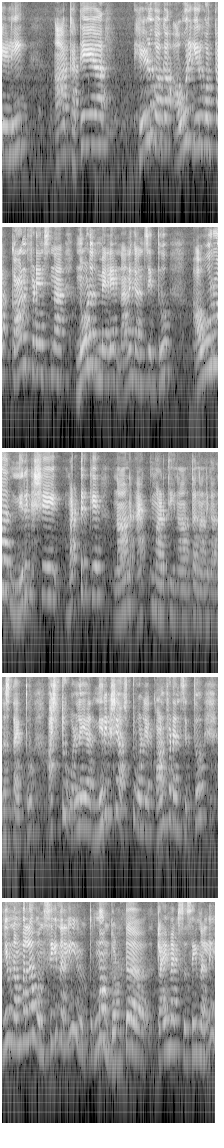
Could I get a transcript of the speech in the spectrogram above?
ಹೇಳಿ ಆ ಕಥೆಯ ಹೇಳುವಾಗ ಅವ್ರಿಗಿರುವಂಥ ಕಾನ್ಫಿಡೆನ್ಸ್ನ ನೋಡಿದ ಮೇಲೆ ನನಗನ್ಸಿದ್ದು, ಅವರ ನಿರೀಕ್ಷೆ ಮಟ್ಟಕ್ಕೆ ನಾನು ಆ್ಯಕ್ಟ್ ಮಾಡ್ತೀನ ಅಂತ ನನಗೆ ಅನ್ನಿಸ್ತಾ ಇತ್ತು. ಅಷ್ಟು ಒಳ್ಳೆಯ ನಿರೀಕ್ಷೆ, ಅಷ್ಟು ಒಳ್ಳೆಯ ಕಾನ್ಫಿಡೆನ್ಸ್ ಇತ್ತು. ನೀವು ನಂಬಲ್ಲ, ಒಂದು ಸೀನಲ್ಲಿ ತುಂಬ ಒಂದು ದೊಡ್ಡ ಕ್ಲೈಮ್ಯಾಕ್ಸ್ ಸೀನಲ್ಲಿ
